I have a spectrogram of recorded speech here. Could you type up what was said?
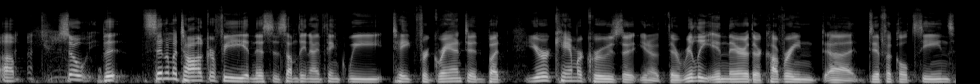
Um, so the cinematography in this is something I think we take for granted, but your camera crews, that you know, they're really in there. They're covering uh, difficult scenes.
